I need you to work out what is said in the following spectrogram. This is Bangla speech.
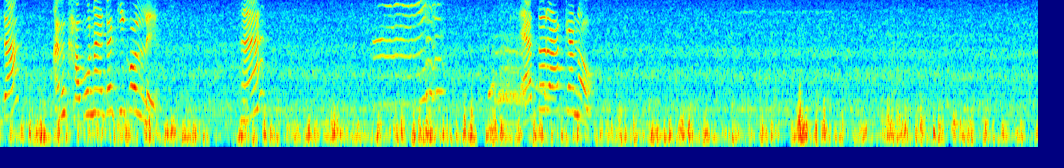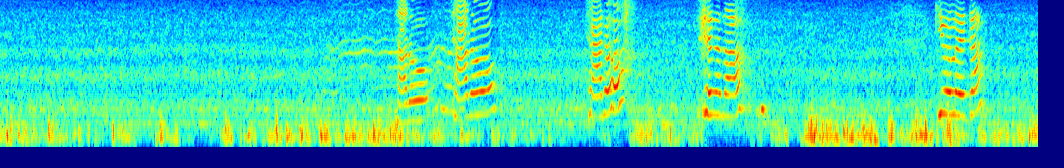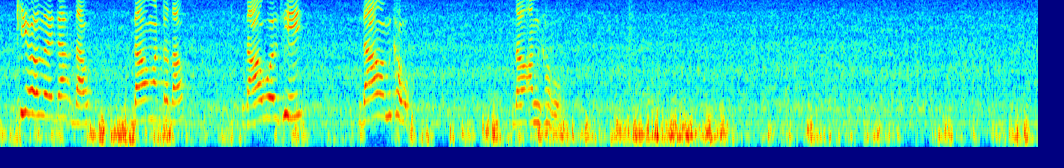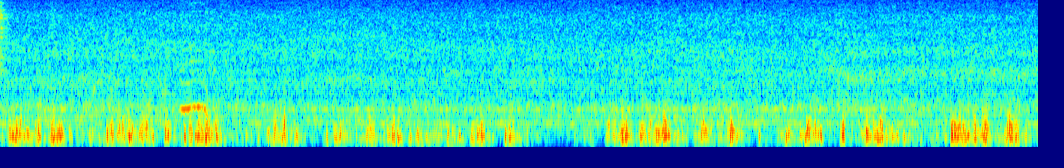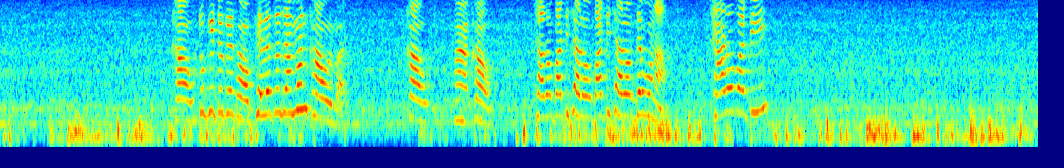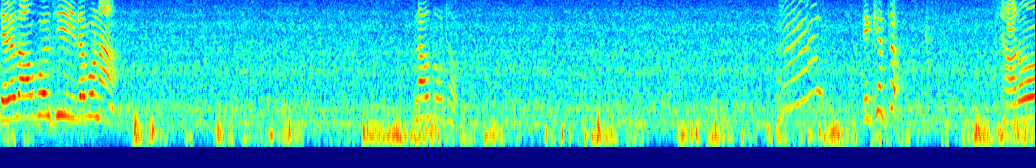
এটা? আমি খাব না এটা, কি করলে? হ্যাঁ? এত রাগ কেন? ছাড়ো ছাড়ো ছাড়ো, ছেড়ে দাও। কি হলো এটা? কি হলো এটা? দাও। দাও আমারটা দাও। দাও বলছি। দাও আমি খাব। দাও আমি খাব। খাও, টুকি টুকি খাও, ফেলেছো যেমন, খাও এবার। খাও হ্যাঁ খাও। ছাড়ো, বাটি ছাড়ো বাটি ছাড়ো, দেবো না। ছাড়ো বাটি। ছেড়ে দাও বলছি, দেবো না। নাও তো, উঠাও। দেখেছ? ছাড়ো।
